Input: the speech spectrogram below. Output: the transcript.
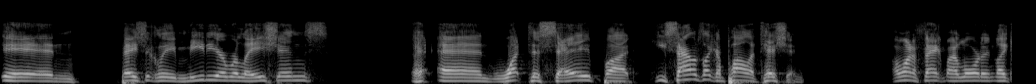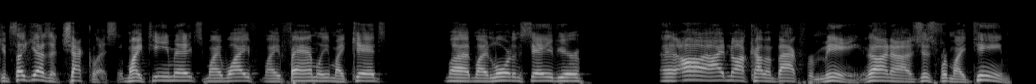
in basically media relations and what to say, but he sounds like a politician. I want to thank my Lord and like it's like he has a checklist. My teammates, my wife, my family, my kids, my my Lord and Savior. And oh, I'm not coming back for me. No, no, it's just for my team.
